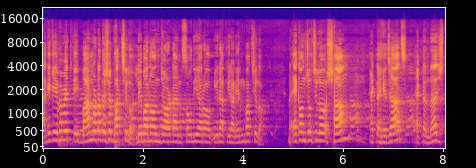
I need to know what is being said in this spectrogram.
আগে কি এইভাবে এই বান্নটা দেশের ভাগ ছিল? Lebanon, Jordan, Saudi Arab, Iraq, Iran, এরকম ভাগ ছিল? না, এক অঞ্চল ছিল শাম, একটা হেজাজ, একটা নজদ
